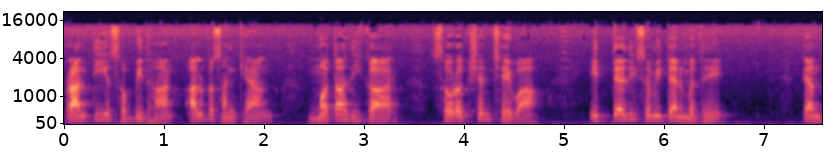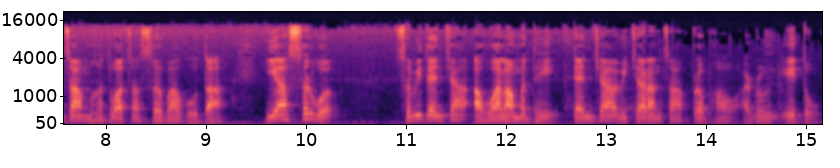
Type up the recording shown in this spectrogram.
प्रांतीय संविधान अल्पसंख्याक मताधिकार संरक्षण सेवा इत्यादी समित्यांमध्ये त्यांचा महत्त्वाचा सहभाग होता. या सर्व समित्यांच्या अहवालामध्ये त्यांच्या विचारांचा प्रभाव आढळून येतो.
